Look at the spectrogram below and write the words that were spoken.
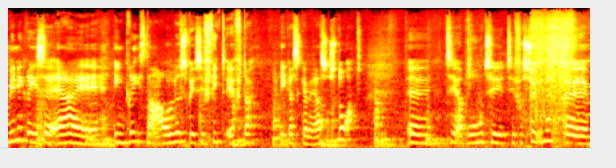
Minigrise er øh, en gris, der er avlet specifikt efter ikke at skal være så stor øh, til at bruge til, til forsøgene. Øh,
